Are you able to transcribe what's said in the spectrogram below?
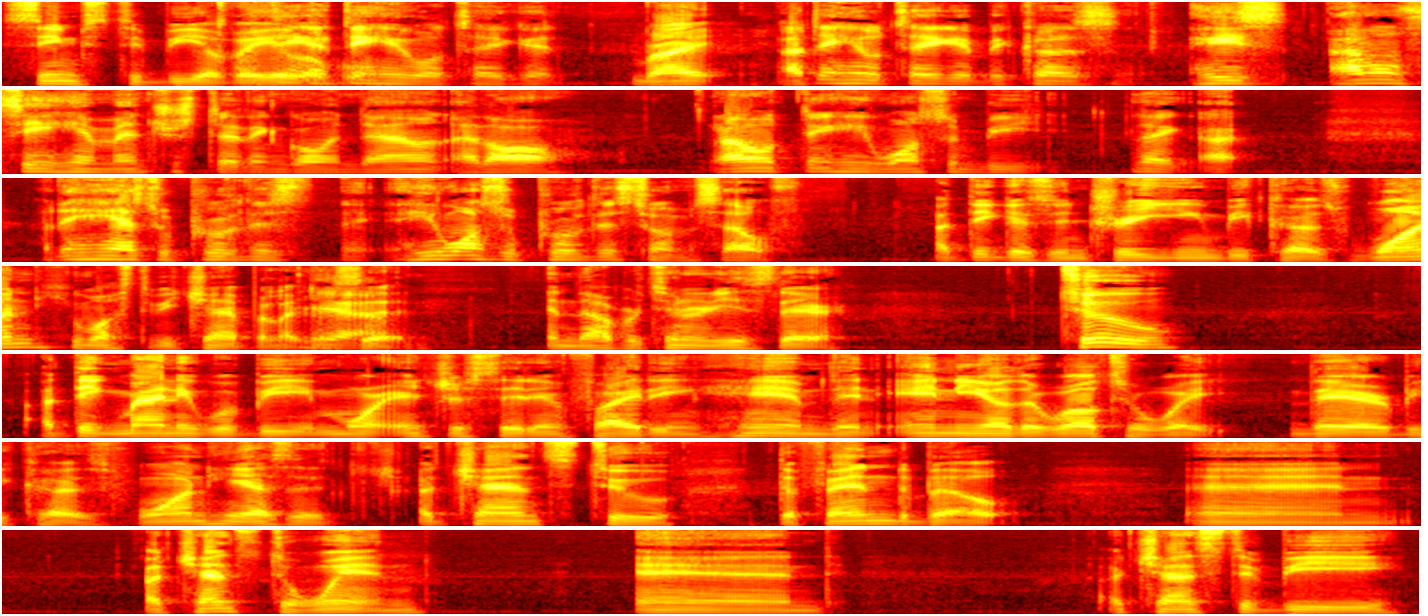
seems to be I available, think, I think he will take it. right? I think he'll take it because he's. I don't see him interested in going down at all. I don't think he wants to be like. I, I think he has to prove this. He wants to prove this to himself. I think it's intriguing because one, he wants to be champion, like I said, and the opportunity is there. Two, I think Manny would be more interested in fighting him than any other welterweight there because one, he has a, a chance to defend the belt and a chance to win and a chance to be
